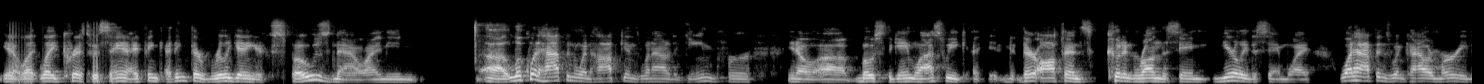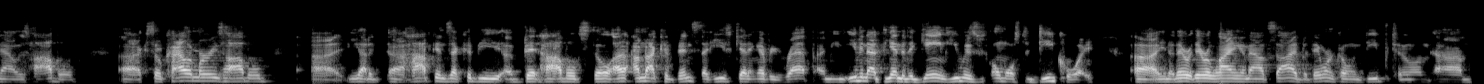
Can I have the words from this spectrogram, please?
you know, like like Chris was saying. I think I think they're really getting exposed now. I mean, uh, look what happened when Hopkins went out of the game for you know uh, most of the game last week. Uh, their offense couldn't run the same, nearly the same way. What happens when Kyler Murray now is hobbled? Uh, so Kyler Murray's hobbled. Uh, you got a, uh, Hopkins that could be a bit hobbled still. I, am not convinced that he's getting every rep. I mean, even at the end of the game, he was almost a decoy. Uh, you know, they were they were lining him outside, but they weren't going deep to him. Um,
